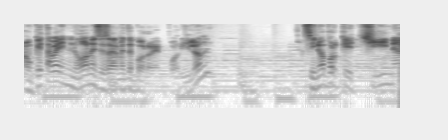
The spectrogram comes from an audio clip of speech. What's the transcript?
Aunque esta vez no necesariamente por, Elon, sino porque China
